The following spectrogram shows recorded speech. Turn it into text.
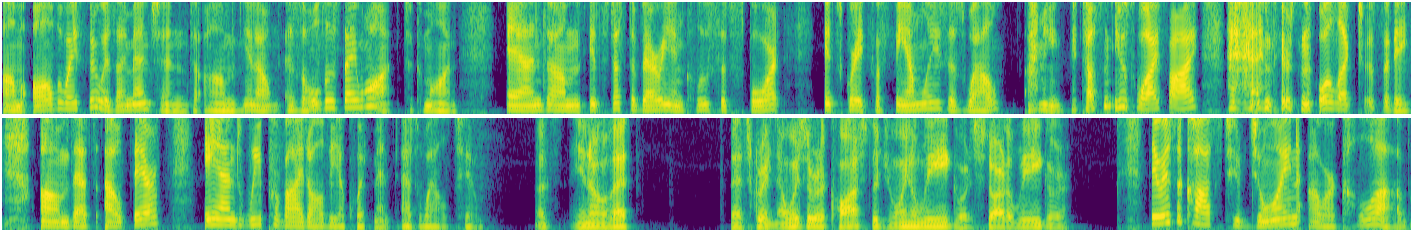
um, all the way through, as I mentioned, um, you know, as old as they want to come on. And um, it's just a very inclusive sport. It's great for families as well. I mean, it doesn't use Wi Fi and there's no electricity um, that's out there. And we provide all the equipment as well, too. That's you know that that's great. Now, is there a cost to join a league or to start a league or? There is a cost to join our club,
